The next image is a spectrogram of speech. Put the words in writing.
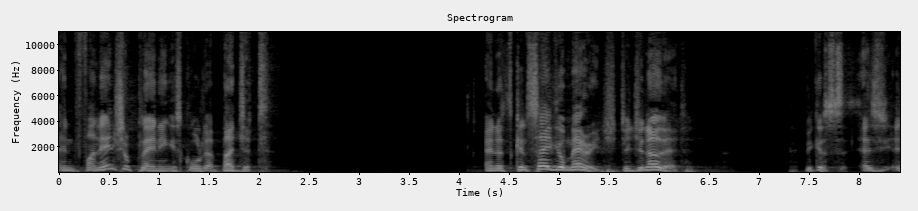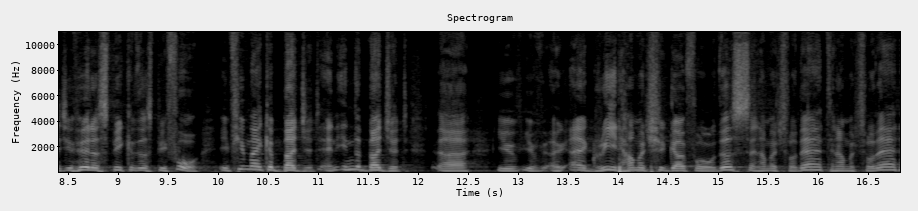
And financial planning is called a budget. And it can save your marriage. Did you know that? Because as, as you heard us speak of this before, if you make a budget, and in the budget, uh, you've, you've uh, agreed how much should go for this, and how much for that, and how much for that,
